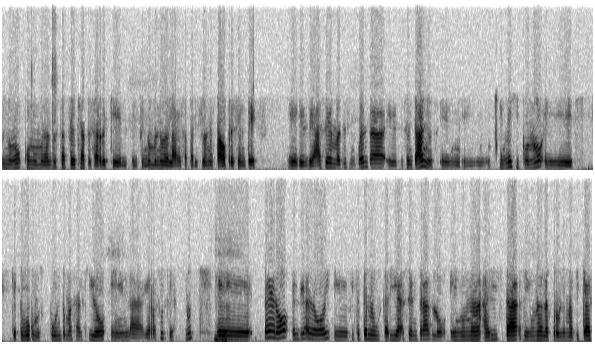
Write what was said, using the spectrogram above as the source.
no conmemorando esta fecha, a pesar de que el, fenómeno de la desaparición ha estado presente desde hace más de 50, 60 años en, en, México, ¿no? que tuvo como su punto más álgido en la Guerra Sucia, ¿no? Pero el día de hoy, eh, fíjate, me gustaría centrarlo en una arista de una de las problemáticas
